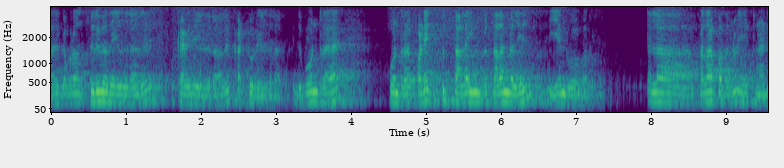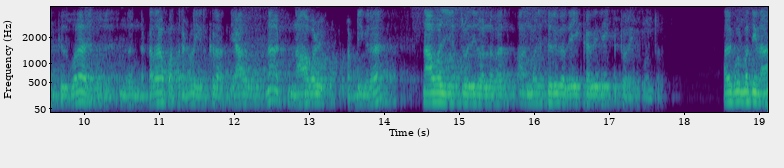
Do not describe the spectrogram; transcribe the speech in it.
அதுக்கப்புறம் சிறுகதை எழுதுகிறாரு கவிதை எழுதுகிறாரு கட்டுரை எழுதுகிறாரு இது போன்ற போன்ற படைப்பு தலை தளங்களில் இயங்குபவர். எல்லா கதாபாத்திரங்களும் ஏற்று நடிக்கிறது போல இவர் இந்த இந்த கதாபாத்திரங்களும் இருக்கிறார். யாருன்னா நாவல் அப்படிங்கிற நாவல் ஏற்றுவதில் வல்லவர். அது மாதிரி சிறுகதை கவிதை கட்டுரை இது போன்றது அதுக்கப்புறம் பார்த்தீங்கன்னா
